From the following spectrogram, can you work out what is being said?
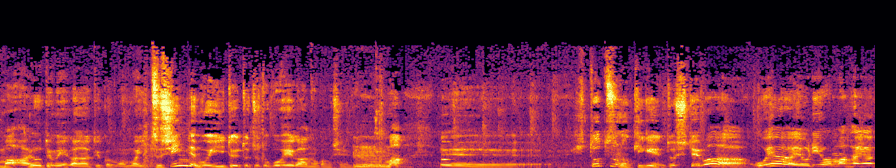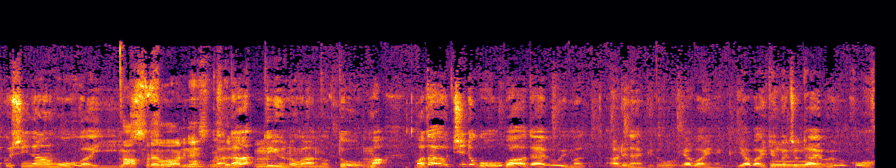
まあ早うてもいいかなっていうか、まあ、まあいつ死んでもいいというとちょっと語弊があるのかもしれないけど、うん。まあえー一つの期限としては、親よりはまあ早く死なん方がいい。まあそれはありますね。かなっていうのがあるのと、ん。まあまだうちのとこおばあだいぶ今あれなんやけどやばいねやばいというかちょっとだいぶこ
